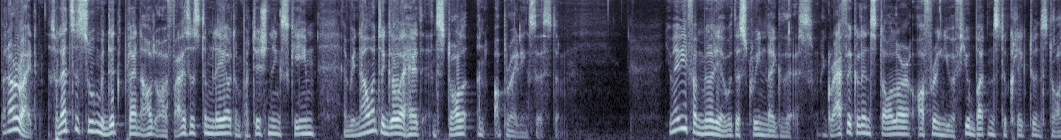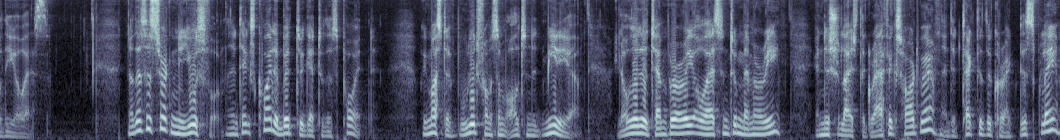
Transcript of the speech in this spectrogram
But alright, so let's assume we did plan out our file system layout and partitioning scheme, and we now want to go ahead and install an operating system. You may be familiar with a screen like this, a graphical installer offering you a few buttons to click to install the OS. Now this is certainly useful, and it takes quite a bit to get to this point. We must have booted from some alternate media, loaded a temporary OS into memory, initialized the graphics hardware, and detected the correct display,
